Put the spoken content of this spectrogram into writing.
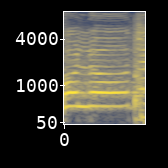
হলো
